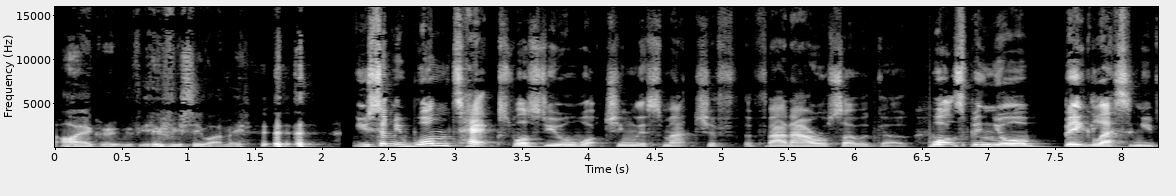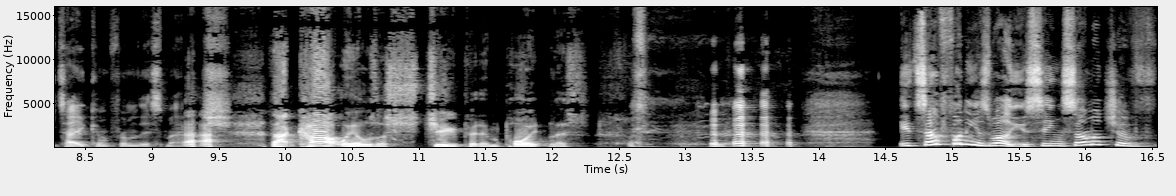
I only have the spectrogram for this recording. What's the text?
I agree with you. If you see what I mean. You sent me one text whilst you were watching this match of, of about an hour or so ago. What's been your big lesson you've taken from this match? that cartwheels are stupid and pointless. it's so funny as well. You're seeing so much of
